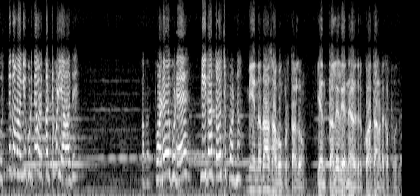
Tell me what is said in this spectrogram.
புஸ்தகம் வாங்கி கொடுத்தா அவளுக்கு கட்டுப்படி ஆகாது. அவ புடவை கூட நீதான் துவைச்சு போடணும். நீ என்னதான் சாபம் கொடுத்தாலும் என் தலையில என்ன எழுதிருக்கோ அதான் நடக்க போகுது.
